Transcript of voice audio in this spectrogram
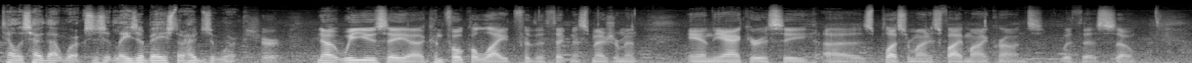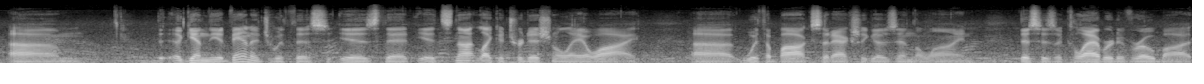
tell us how that works. Is it laser based or how does it work? Sure. No, we use a uh, confocal light for the thickness measurement and the accuracy uh, is plus or minus five microns with this. So, um, again, the advantage with this is that it's not like a traditional AOI uh, with a box that actually goes in the line. This is a collaborative robot,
